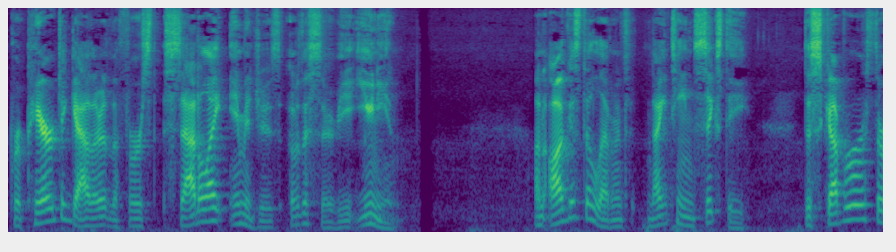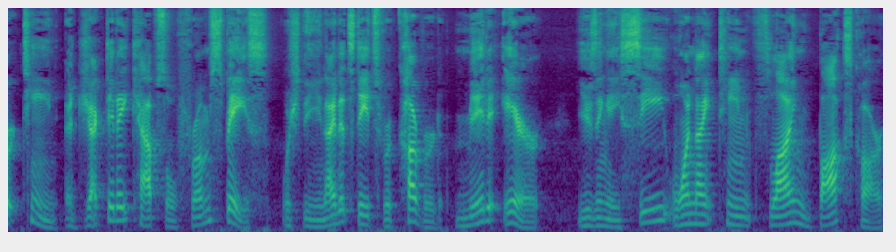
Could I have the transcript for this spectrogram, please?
prepared to gather the first satellite images of the Soviet Union. On August 11, 1960, Discoverer 13 ejected a capsule from space which the United States recovered mid air using a C 119 flying boxcar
